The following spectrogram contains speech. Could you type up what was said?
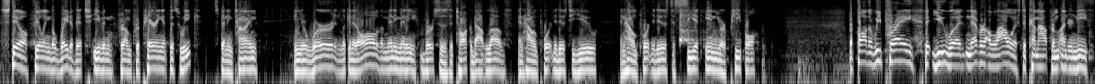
still feeling the weight of it, even from preparing it this week, spending time in your word and looking at all of the many, many verses that talk about love and how important it is to you and how important it is to see it in your people. But Father, we pray that you would never allow us to come out from underneath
